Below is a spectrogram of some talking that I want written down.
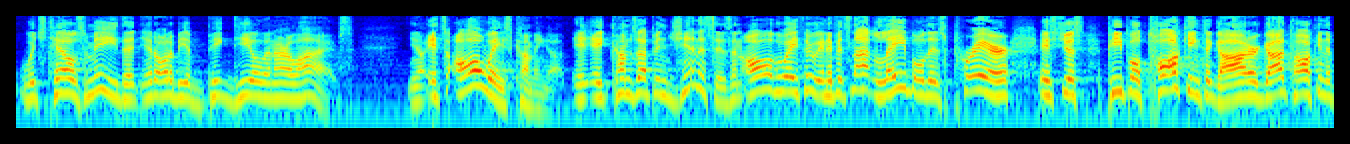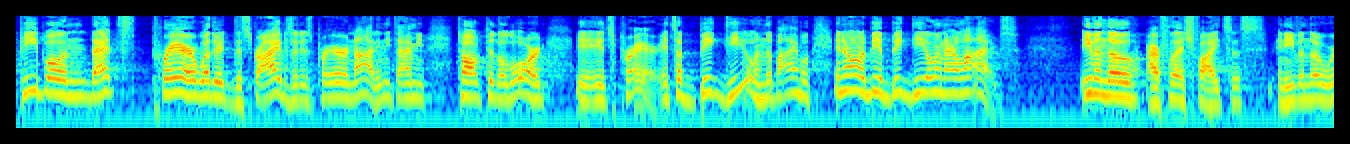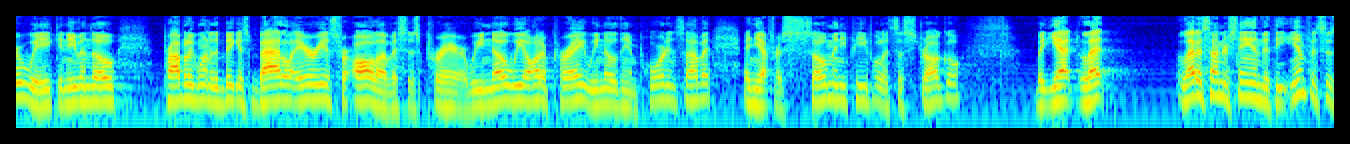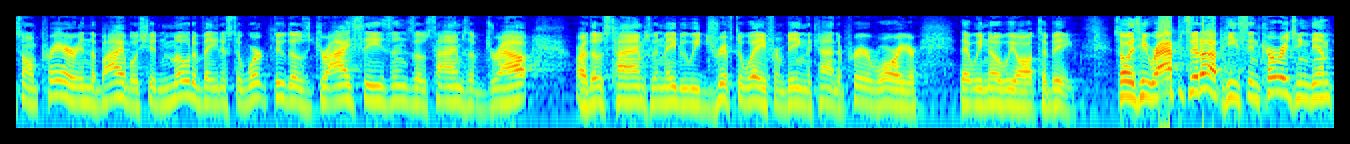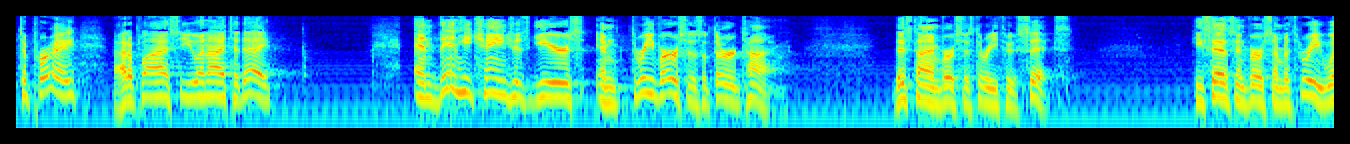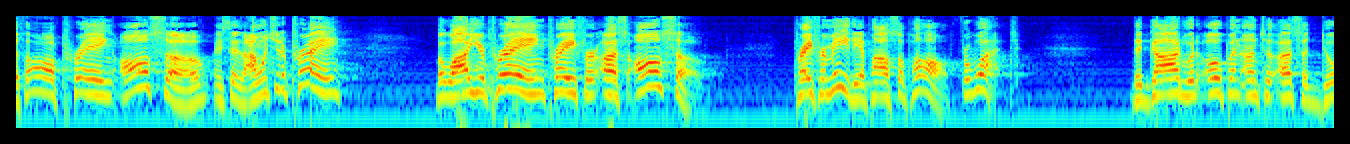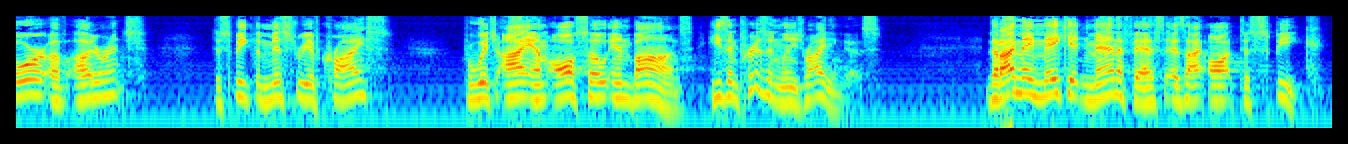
which tells me that it ought to be a big deal in our lives. You know, it's always coming up. It, it, comes up in Genesis and all the way through. And if it's not labeled as prayer, it's just people talking to God or God talking to people, and that's prayer, whether it describes it as prayer or not. Anytime you talk to the Lord, it's prayer. It's a big deal in the Bible, and it ought to be a big deal in our lives. Even though our flesh fights us, and even though we're weak, and even though Probably one of the biggest battle areas for all of us is prayer. We know we ought to pray, we know the importance of it, and yet for so many people it's a struggle. But yet, let, let us understand that the emphasis on prayer in the Bible should motivate us to work through those dry seasons, those times of drought, or those times when maybe we drift away from being the kind of prayer warrior that we know we ought to be. So, as he wraps it up, he's encouraging them to pray. That applies to you and I today. And then he changes gears in three verses a third time. This time, verses 3 through 6. He says in verse number 3, with all praying also, he says, I want you to pray, but while you're praying, pray for us also. Pray for me, the Apostle Paul. For what? That God would open unto us a door of utterance to speak the mystery of Christ for which I am also in bonds. He's in prison when he's writing this. That I may make it manifest as I ought to speak.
